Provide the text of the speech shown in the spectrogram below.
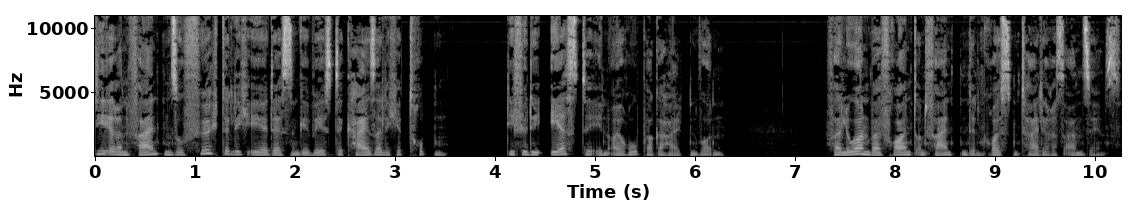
Die ihren Feinden so fürchterlich ehedessen geweste kaiserliche Truppen, die für die erste in Europa gehalten wurden, verloren bei Freund und Feinden den größten Teil ihres Ansehens.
